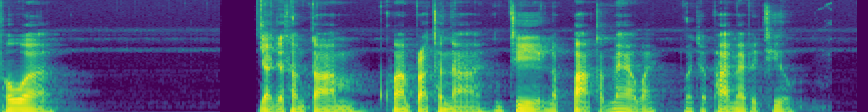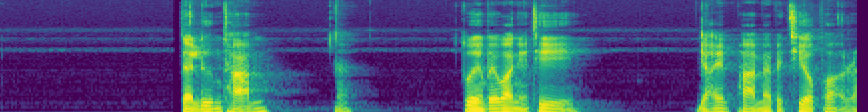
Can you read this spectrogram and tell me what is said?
เพราะว่า อยากจะทำตามความปรารถนาที่รับปากกับแม่ไว้ ว่าจะพาแม่ไปเที่ยว แต่ลืมถามนะตัวเองไปว่าเนี่ยที่อยากให้พาแม่ไปเที่ยวเพราะอะไร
